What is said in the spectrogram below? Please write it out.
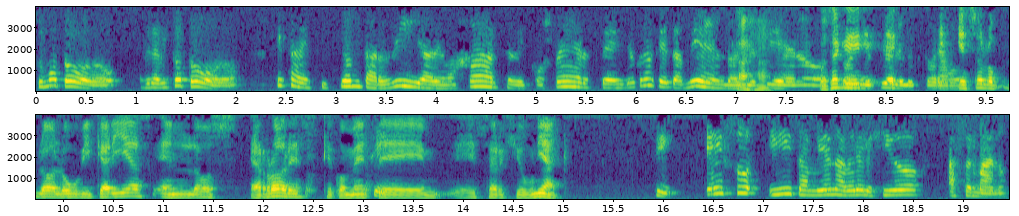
sumó todo, gravitó todo. Esa decisión tardía de bajarse, de coserse, yo creo que también lo advirtieron. O sea que eh, eso lo, lo, ubicarías en los errores que comete eh, Sergio Uñac. Sí, eso y también haber elegido a su hermano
